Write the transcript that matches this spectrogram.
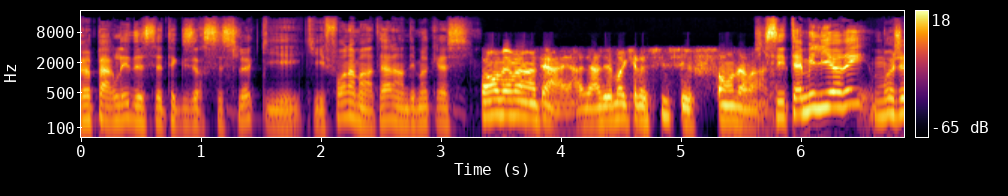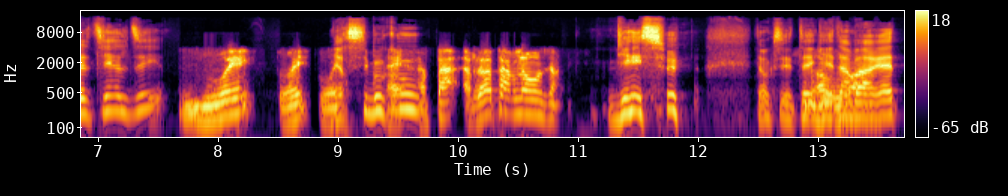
reparlé de cet exercice-là qui est, qui est fondamental en démocratie. Fondamental. En démocratie, c'est fondamental. C'est amélioré, moi je tiens à le dire. Oui, oui, oui. Merci beaucoup. Reparlons-en. Bien sûr. Donc, c'était Gaëtan Barrette,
